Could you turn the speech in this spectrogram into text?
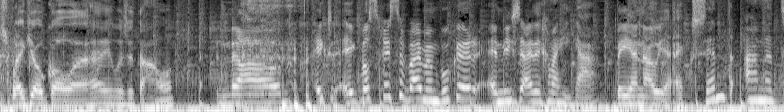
Spreek je ook al... eh hey, hoe is het, ouwe? Nou, ik, ik was gisteren bij mijn boeker en die zei tegen mij... Ja, ben jij nou je accent aan het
